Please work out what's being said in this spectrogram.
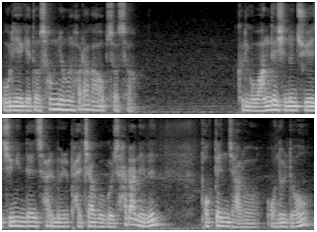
우리에게도 성령을 허락하옵소서. 그리고 왕 되시는 주의 증인된 삶을 발자국을 살아내는 복된 자로 오늘도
